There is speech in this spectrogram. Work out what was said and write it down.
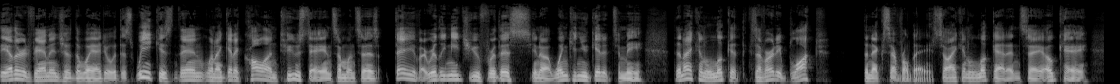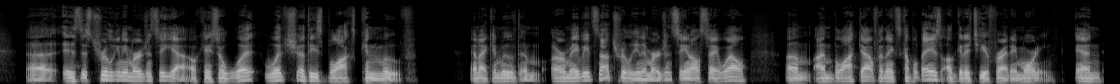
The other advantage of the way I do it this week is then when I get a call on Tuesday and someone says, Dave, I really need you for this, you know, when can you get it to me? Then I can look at, because I've already blocked the next several days. So I can look at it and say, okay, uh, is this truly an emergency? Yeah. Okay. So what, which of these blocks can move? And I can move them. Or maybe it's not truly an emergency. And I'll say, well, um, I'm blocked out for the next couple days. I'll get it to you Friday morning. And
